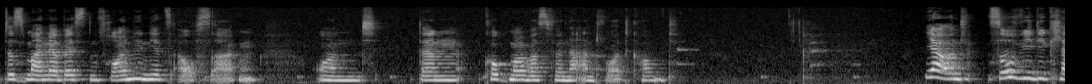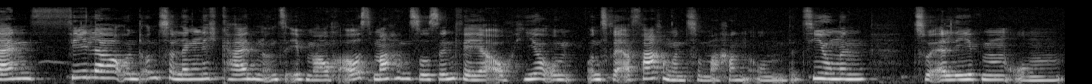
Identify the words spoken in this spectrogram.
das meiner besten Freundin jetzt auch sagen? Und dann guck mal, was für eine Antwort kommt. Ja, und so wie die kleinen Fehler und Unzulänglichkeiten uns eben auch ausmachen, so sind wir ja auch hier, um unsere Erfahrungen zu machen, um Beziehungen zu erleben, um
